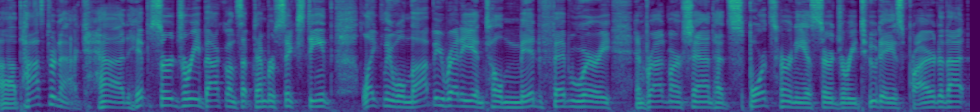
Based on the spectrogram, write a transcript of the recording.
Uh, Pastrnak had hip surgery back on September 16th, likely will not be ready until mid February. And Brad Marchand had sports hernia surgery two days prior to that,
